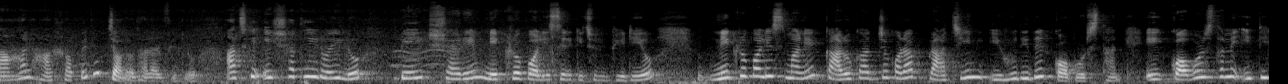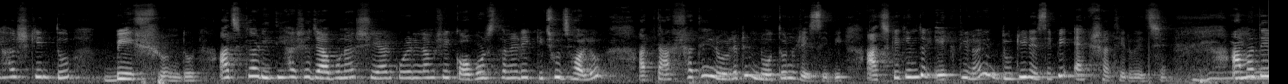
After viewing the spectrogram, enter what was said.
নাহাল হাঁসপেদের জলধারার ভিডিও। আজকে এর সাথেই রইল বেইট শারেম নেক্রোপলিসের কিছু ভিডিও। নেক্রোপলিস মানে কারুকার্য করা প্রাচীন ইহুদিদের কবরস্থান। এই কবরস্থানের ইতিহাস কিন্তু বেশ সুন্দর। আজকে আর ইতিহাসে যাব না শেয়ার করে নিলাম সেই কবরস্থানেরই কিছু ঝলক, আর তার সাথেই রইল একটি নতুন রেসিপি আজকে কিন্তু একটি নয়, দুটি রেসিপি একসাথে রয়েছে। আমাদের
